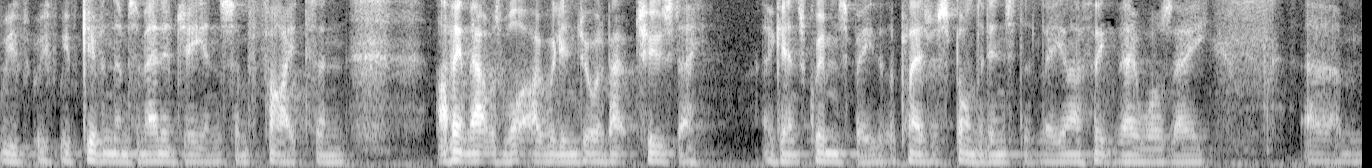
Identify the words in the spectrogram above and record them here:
we've we've, we've given them some energy and some fight, and I think that was what I really enjoyed about Tuesday against Grimsby. That the players responded instantly, and I think there was a, um,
